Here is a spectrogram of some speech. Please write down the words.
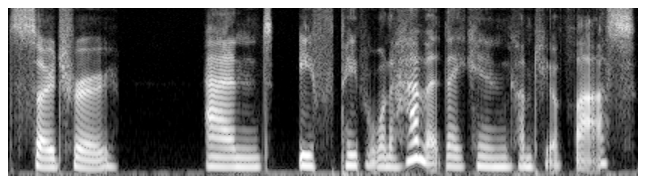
so true. And if people want to have it, they can come to your class.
